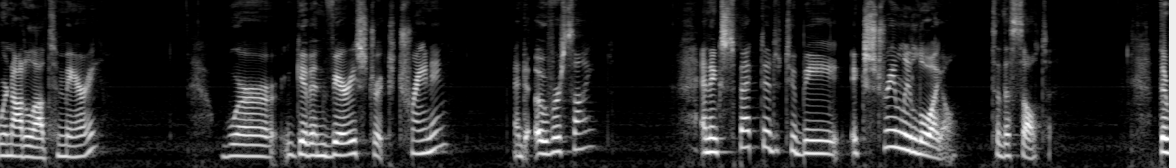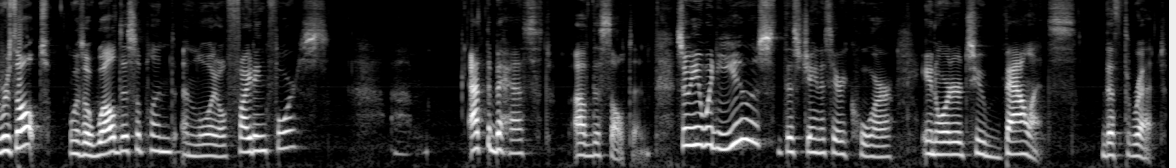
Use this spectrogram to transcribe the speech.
were not allowed to marry, were given very strict training and oversight, and expected to be extremely loyal to the Sultan. The result was a well disciplined and loyal fighting force um, at the behest of the Sultan. So he would use this Janissary Corps in order to balance the threat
